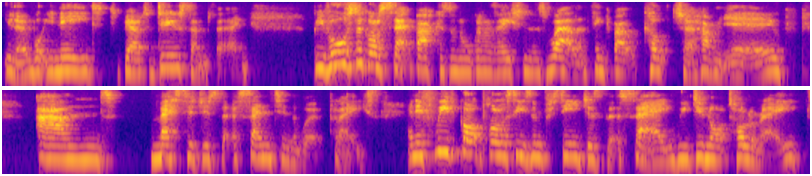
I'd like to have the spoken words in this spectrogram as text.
you know what you need to be able to do something. But you've also got to step back as an organization as well and think about culture haven't you? And messages that are sent in the workplace. And if we've got policies and procedures that say we do not tolerate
